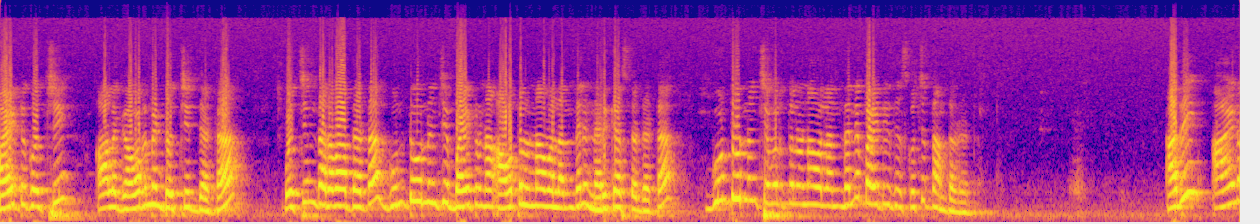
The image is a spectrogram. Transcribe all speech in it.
బయటకు వచ్చి వాళ్ళ గవర్నమెంట్ వచ్చిద్దట. వచ్చిన తర్వాతట గుంటూరు నుంచి బయట ఉన్న అవతలున్న వాళ్ళందరినీ నరికేస్తాడట. గుంటూరు నుంచి చివరితలు ఉన్న వాళ్ళందరినీ బయటికి తీసుకొచ్చి తంతాడట. అది ఆయన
